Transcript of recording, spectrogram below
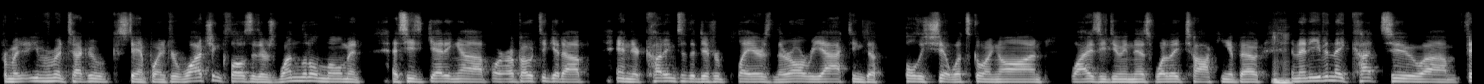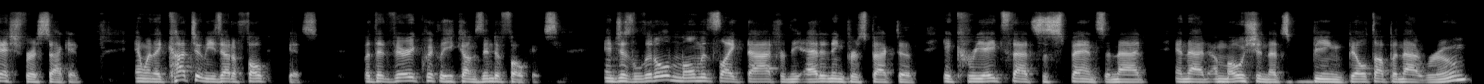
from a, even from a technical standpoint, if you're watching closely, there's one little moment as he's getting up or about to get up, and they're cutting to the different players, and they're all reacting to holy shit, what's going on? Why is he doing this? What are they talking about? And then even they cut to um, Fish for a second, and when they cut to him, he's out of focus. But then very quickly he comes into focus and just little moments like that from the editing perspective it creates that suspense and that and that emotion that's being built up in that room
